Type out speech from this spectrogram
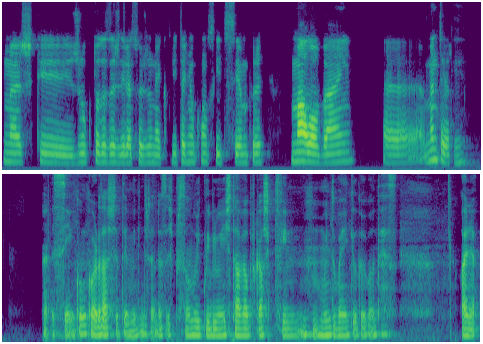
mas que julgo que todas as direções do NECPRI tenham conseguido sempre, mal ou bem, manter. Okay. Ah, sim, concordo. Acho até muito interessante essa expressão do equilíbrio instável, porque acho que define muito bem aquilo que acontece. Olha,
